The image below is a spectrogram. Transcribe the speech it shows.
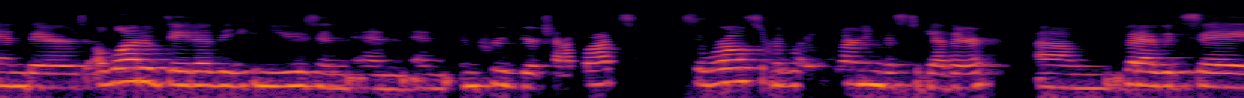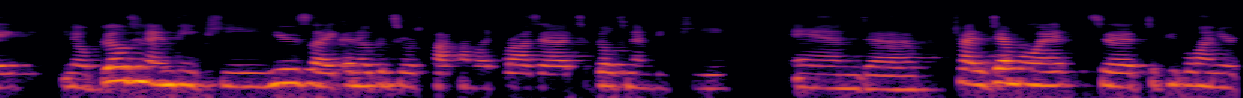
And there's a lot of data that you can use and and and improve your chatbots. So we're all sort of like learning this together. Um, but I would say, you know, build an MVP, use like an open source platform like Rasa to build an MVP and uh, try to demo it to, to people on your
